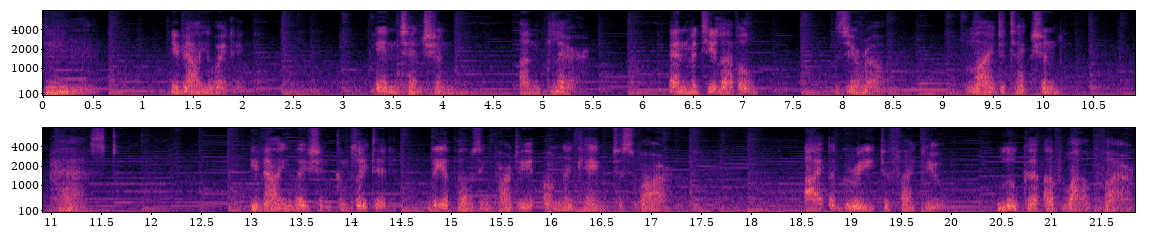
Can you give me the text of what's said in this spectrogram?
Hmm. Evaluating. Intention unclear. Enmity level zero. Lie detection passed. Evaluation completed. The opposing party only came to spar. I agree to fight you, Luka of Wildfire.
